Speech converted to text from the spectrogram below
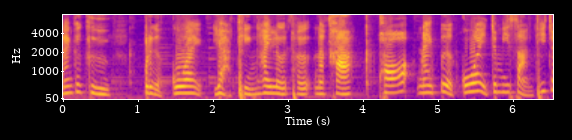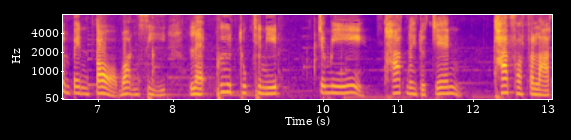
นั่นก็คือ เปลือกกล้วย อย่าทิ้งให้เลอะเทอะนะคะ เพราะในเปลือกกล้วยจะมีสารที่จำเป็นต่อบอนสี และพืชทุกชนิด จะมีธาตุไนโตรเจนธาตุฟอสฟอรัส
